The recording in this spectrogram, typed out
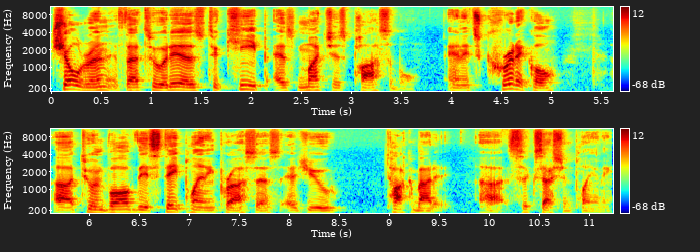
children, if that's who it is, to keep as much as possible. And it's critical uh, to involve the estate planning process as you talk about it, uh, succession planning.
